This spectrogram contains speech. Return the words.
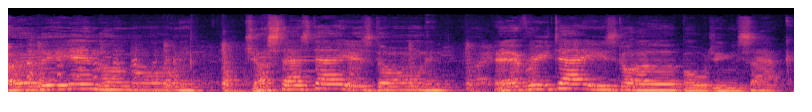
Early in the morning, just as day is dawning, every day he's got a bulging sack.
